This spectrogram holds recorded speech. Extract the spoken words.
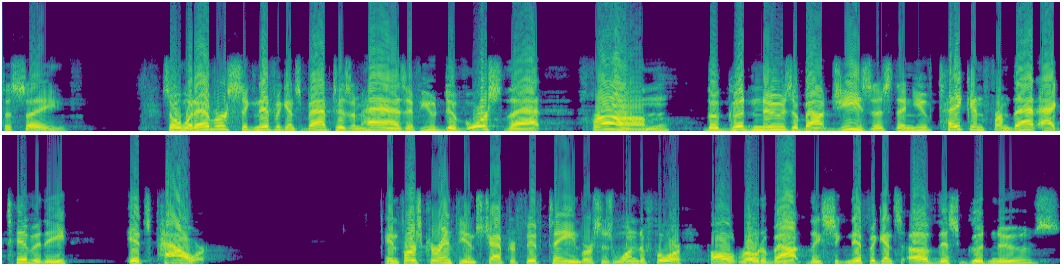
to save. So, whatever significance baptism has, if you divorce that from the good news about Jesus, then you've taken from that activity its power. In 1 Corinthians chapter 15 verses 1 to 4, Paul wrote about the significance of this good news.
